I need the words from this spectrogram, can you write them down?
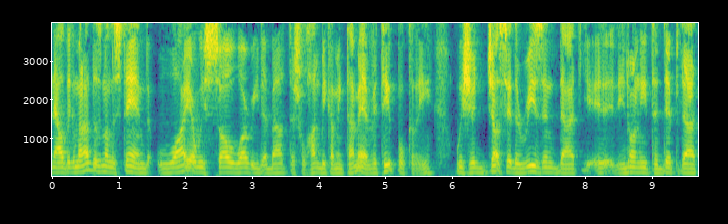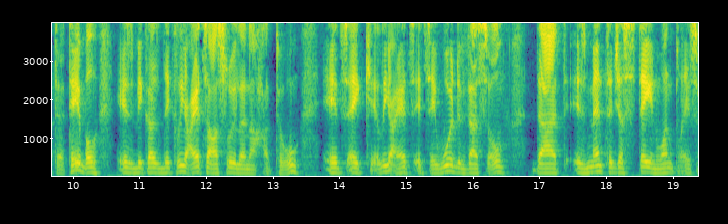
Now, the Gemara doesn't understand why are we so worried about the Shulchan becoming tameh. Typically, we should just say the reason that you, don't need to dip that uh, table is because the kli It's a kli it's a wood vessel that is meant to just stay in one place.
